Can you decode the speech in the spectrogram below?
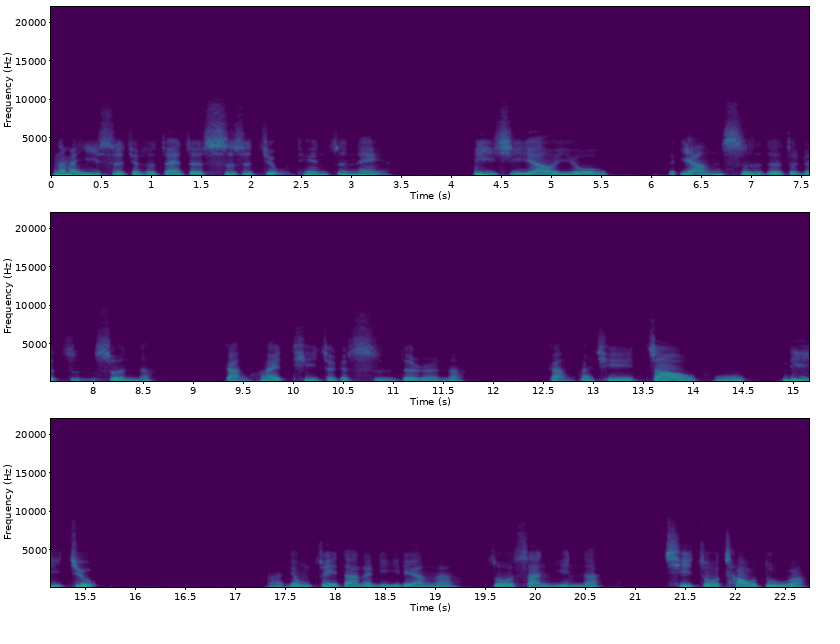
那么意思就是在这四十九天之内，必须要由杨氏的这个子孙呢，赶快替这个死的人呢，赶快去造福利救啊，用最大的力量啊，做善因啊。去做超度啊，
